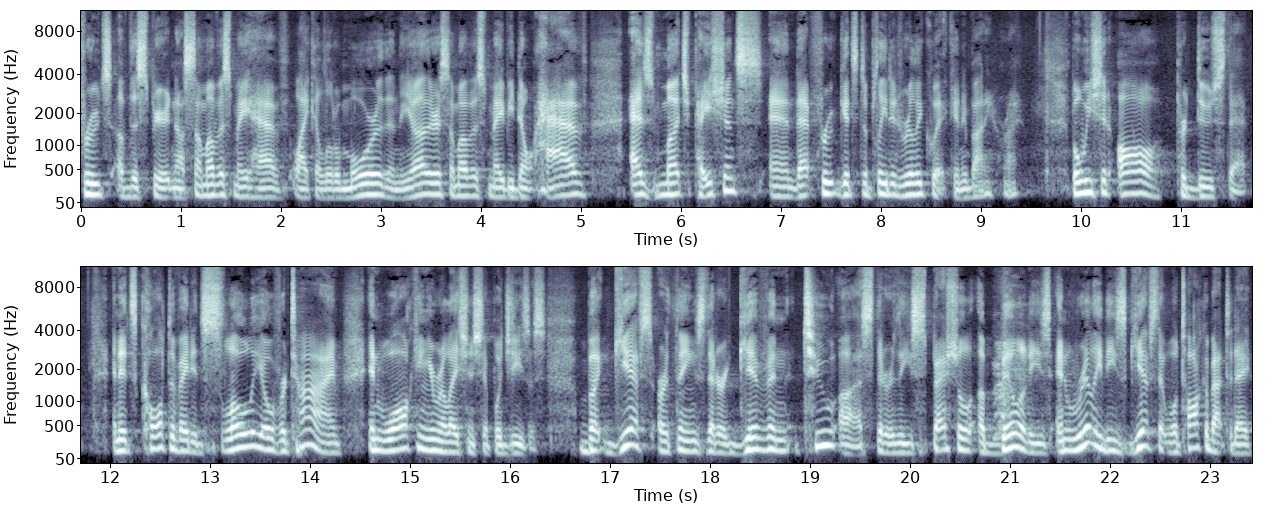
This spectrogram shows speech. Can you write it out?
fruits of the Spirit. Now, some of us may have like a little more than the others. Some of us maybe don't have as much patience, and that fruit gets depleted really quick. Anybody, right? But we should all produce that. And it's cultivated slowly over time in walking in relationship with Jesus. But gifts are things that are given to us that are these special abilities. And really, these gifts that we'll talk about today,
